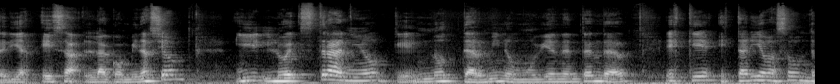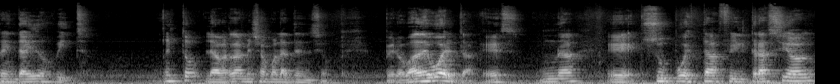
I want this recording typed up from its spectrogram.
Sería esa la combinación. Y lo extraño, que no termino muy bien de entender, es que estaría basado en 32 bits. Esto la verdad me llamó la atención. Pero va de vuelta, es una eh, supuesta filtración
